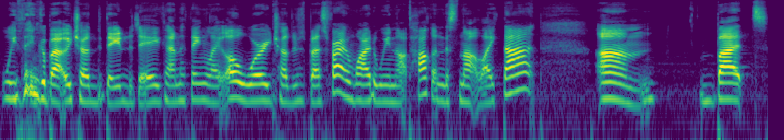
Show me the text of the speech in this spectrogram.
we think about each other day to day kind of thing. Like, oh, we're each other's best friend. Why do we not talk? And it's not like that. Um, but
